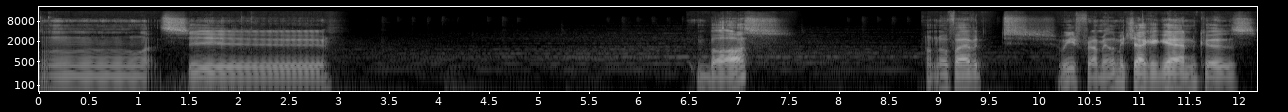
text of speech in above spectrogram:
Uh, let's see. Boss? I don't know if I have a tweet from you. Let me check again, because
